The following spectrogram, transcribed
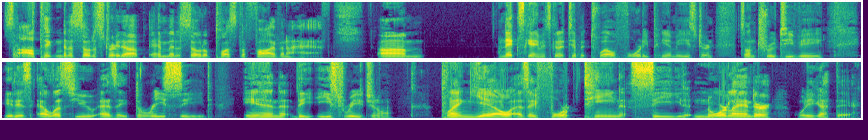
So I'll take Minnesota straight up and Minnesota plus the five and a half. Um, next game, it's going to tip at 12:40 p.m. Eastern. It's on truTV. It is LSU as a three seed in the East Regional, playing Yale as a 14 seed. Norlander, what do you got there?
